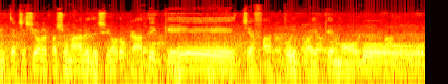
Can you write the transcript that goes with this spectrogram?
intercessione personale del signor Roccati che ci ha fatto in qualche modo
